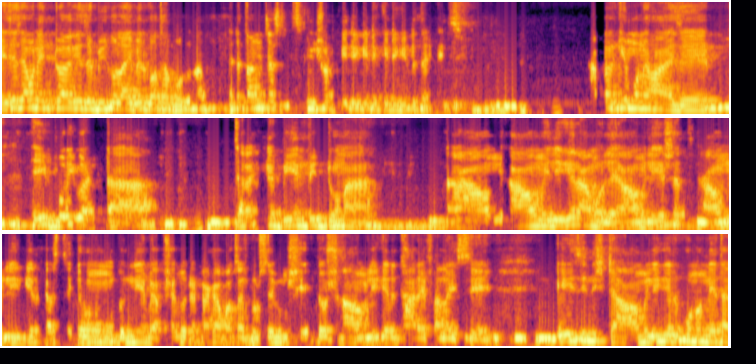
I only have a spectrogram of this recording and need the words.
এই যে যেমন একটু আগে যে বিগো লাইভের কথা বললাম, এটা তো আমি জাস্ট স্ক্রিনশট কেটে কেটে কেটে কেটে দেখাইছি। আপনার কি মনে হয় যে এই পরিবারটা, যারা কিনা বিএনপির ডোনার তারা আওয়ামী লীগের আমলে, আওয়ামী লীগের সাথে, আওয়ামী লীগের কাছ থেকে অনুমোদন নিয়ে ব্যবসা করে টাকা পাচার করছে এবং সেই দোষ আওয়ামী লীগের ঘাড়ে ফেলাইছে। এই জিনিসটা আওয়ামী লীগের কোনো নেতা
